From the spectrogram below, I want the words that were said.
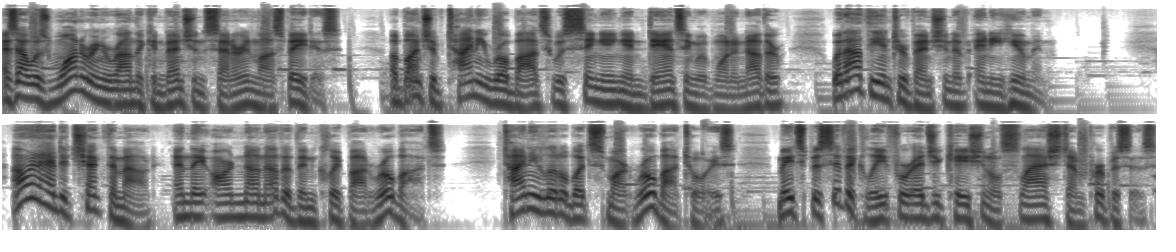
As I was wandering around the convention center in Las Vegas, a bunch of tiny robots was singing and dancing with one another without the intervention of any human. I went ahead to check them out, and they are none other than ClicBot robots, tiny little but smart robot toys made specifically for educational slash STEM purposes.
